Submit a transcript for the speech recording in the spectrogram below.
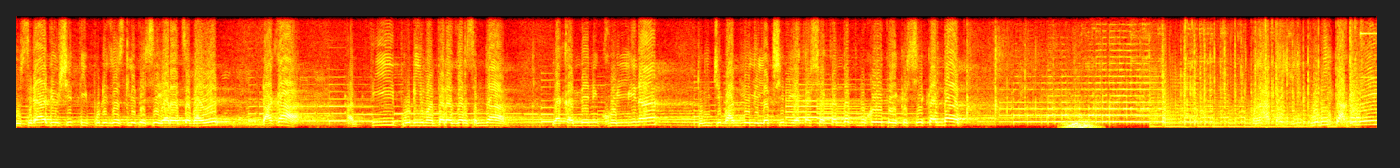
दुसऱ्या दिवशी ती पुडी जसली तशी घराच्या बाहेर टाका. आणि ती पुडी मात्र जर समजा एखाद्याने खोलली ना तुमची बांधलेली लक्ष्मी एका सेकंदात मोकळी एका सेकंदात. आता ही पुडी टाकली.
